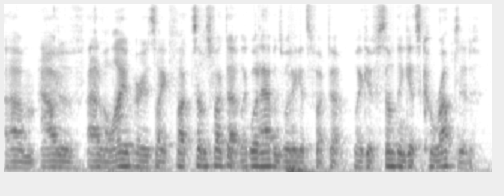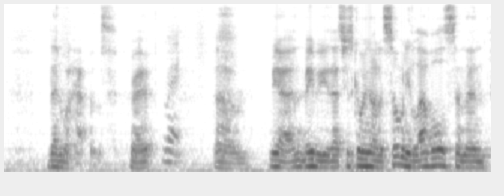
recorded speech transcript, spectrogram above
um, out of out of alignment, or it's like fucked. Something's fucked up. Like what happens when it gets fucked up? Like if something gets corrupted, then what happens, right? Right. um, yeah, and maybe that's just going on at so many levels, and then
